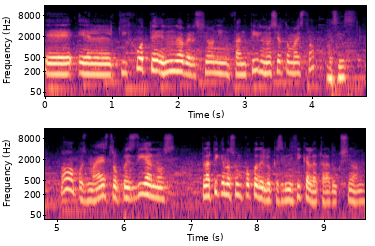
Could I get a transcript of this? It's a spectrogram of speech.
Eh, el Quijote en una versión infantil, ¿no es cierto, maestro? Así es. No, pues maestro, pues díganos, platíquenos un poco de lo que significa la traducción.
